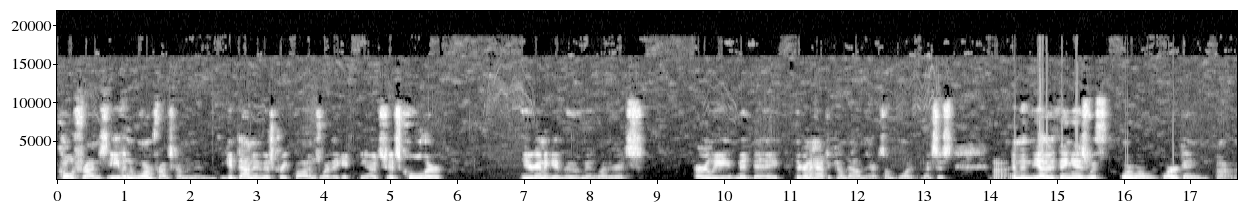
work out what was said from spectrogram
cold fronts, even warm fronts coming in, get down into those creek bottoms where they get, you know, it's it's cooler. You're going to get movement, whether it's early, midday, they're going to have to come down there at some point. That's just, uh, and then the other thing is with where we're working, uh,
